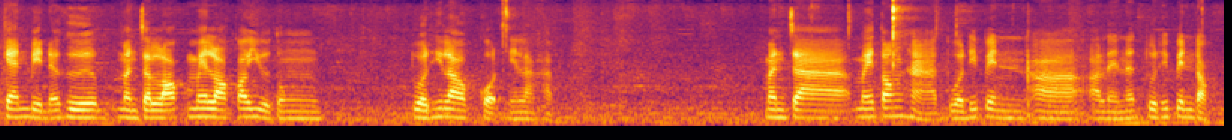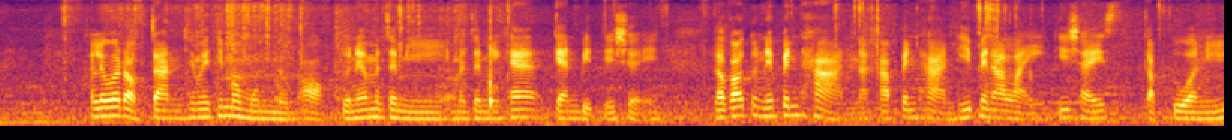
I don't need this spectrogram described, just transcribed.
แกนบิดก็คือ มันจะล็อกไม่ล็อกก็อยู่ตรงตัวที่เรากดนี่แหละครับ มันจะไม่ต้องหาตัวที่เป็นอ่าอะไรนะตัวที่เป็นดอกเขาเรียกว่าดอกจันใช่ไหมที่มาหมุนหมุนออกตัวนี้มันจะมีมันจะมีแค่แกนบิดเฉยๆแล้วก็ตัวนี้เป็นฐานนะครับ เป็นฐานที่เป็นอะไหล่ที่ใช้กับตัวนี้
